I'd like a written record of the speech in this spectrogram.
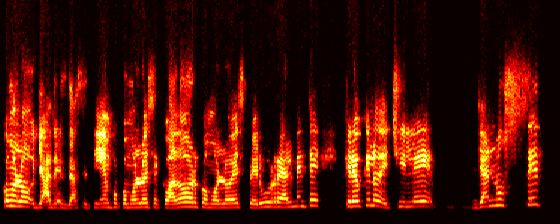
como lo ya desde hace tiempo, como lo es Ecuador, como lo es Perú. Realmente creo que lo de Chile ya no sé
